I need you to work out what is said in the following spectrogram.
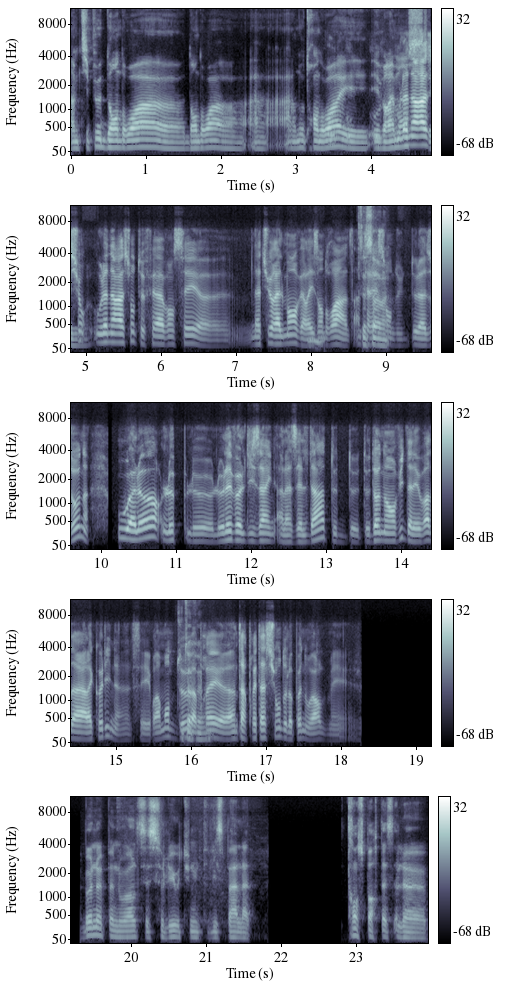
un petit peu d'endroit, d'endroit à un autre endroit ou et vraiment la c'est narration ou la narration te fait avancer, naturellement vers les Mmh. endroits ça, ouais. intéressants du de la zone, ou alors le p le le level design à la Zelda te te te donne envie d'aller voir derrière la colline. C'est vraiment Tout 2 à fait, ouais. après, interprétations de l'open world, mais Bon open world, c'est celui où tu n'utilises pas la transporta le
